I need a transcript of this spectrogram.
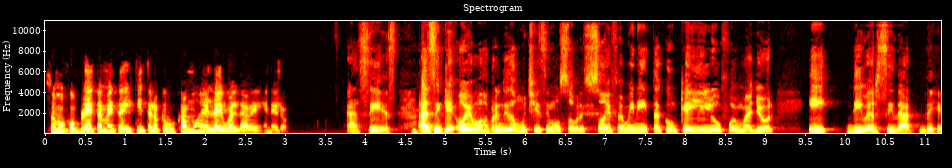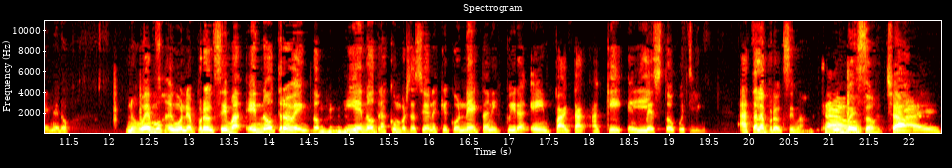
Somos completamente distintos. Lo que buscamos es la igualdad de género. Así es. Así que hoy hemos aprendido muchísimo sobre Soy Feminista con Kaylee Lu, fue mayor, y diversidad de género. Nos vemos en una próxima, en otro evento y en otras conversaciones que conectan, inspiran e impactan aquí en Let's Talk with Lynn. Hasta la próxima. Un beso. Chao.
